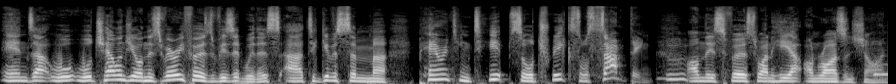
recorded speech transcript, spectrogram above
and uh, we'll, we'll challenge you on this very first visit with us uh, to give us some uh, parenting tips or tricks or something on this first one here on Rise and Shine.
